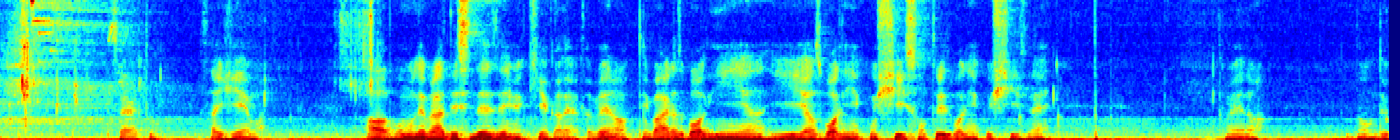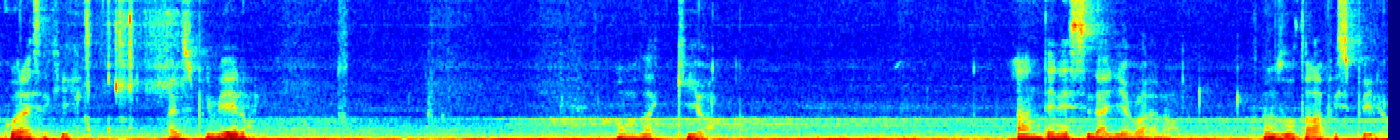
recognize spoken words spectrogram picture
certo? Essa gema. Ó, vamos lembrar desse desenho aqui, galera, tá vendo? Ó, tem várias bolinhas e as bolinhas com X, são três bolinhas com X, né? Tá vendo? Ó? Vamos decorar isso aqui. Mas primeiro, vamos aqui, ó. Ah, não tem necessidade agora não. Vamos voltar lá pro espelho.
